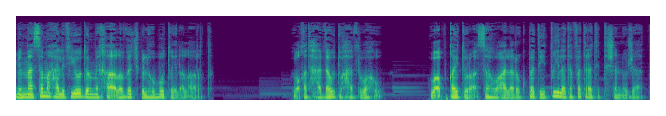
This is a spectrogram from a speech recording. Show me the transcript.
مما سمح لفيودر ميخائيلوفيتش بالهبوط إلى الأرض. وقد حذوت حذوه وأبقيت رأسه على ركبتي طيلة فترة التشنجات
